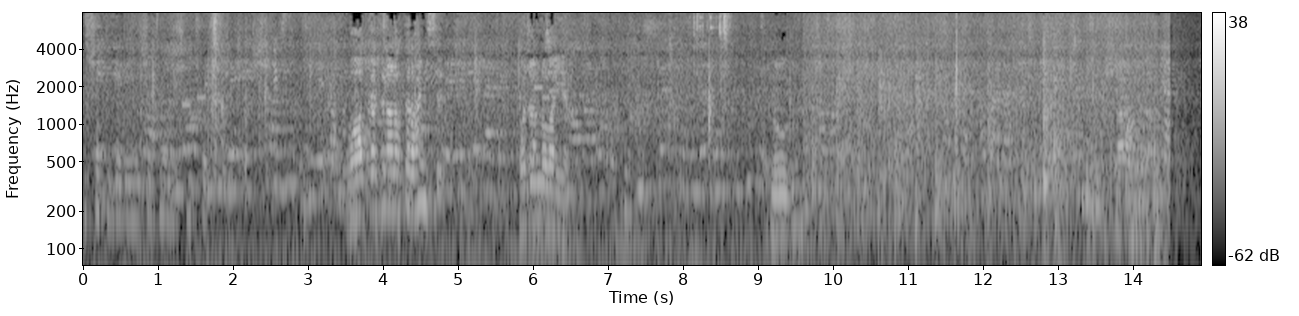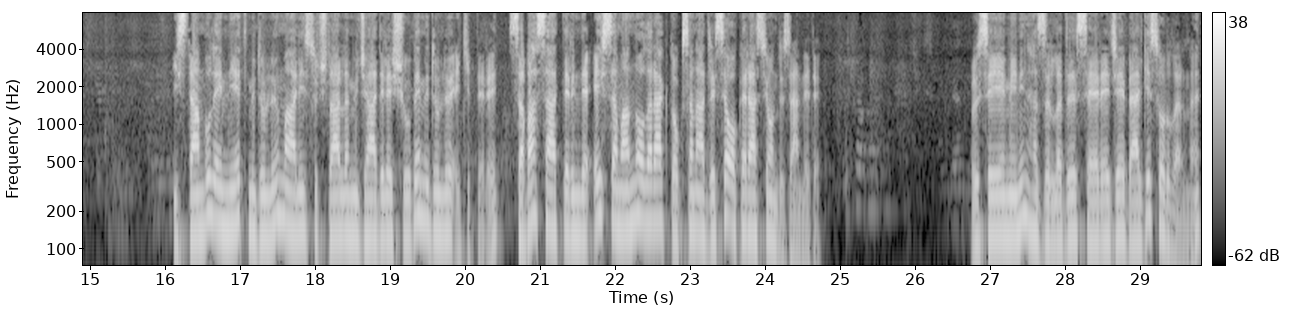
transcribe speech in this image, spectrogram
Bu şekilde benim için tanışım çok iyi. Bu alt katın anahtarı hangisi? Hocanın olan yer. Ne oldu? İstanbul Emniyet Müdürlüğü Mali Suçlarla Mücadele Şube Müdürlüğü ekipleri, sabah saatlerinde eş zamanlı olarak 90 adrese operasyon düzenledi. ÖSYM'nin hazırladığı SRC belge sorularını,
